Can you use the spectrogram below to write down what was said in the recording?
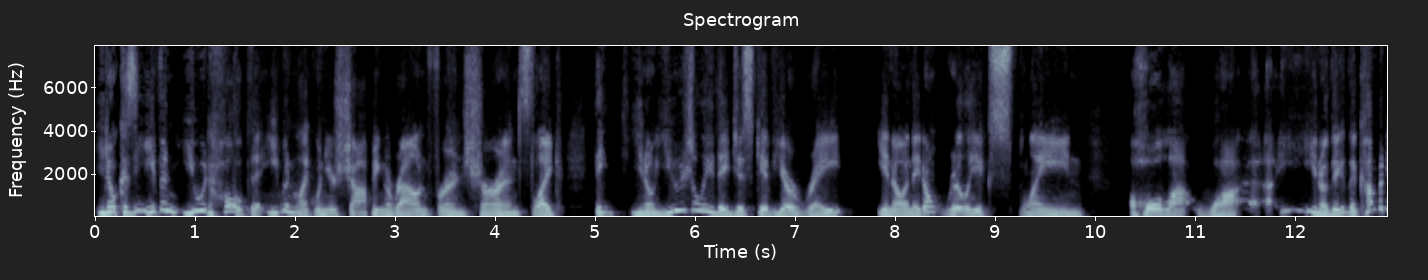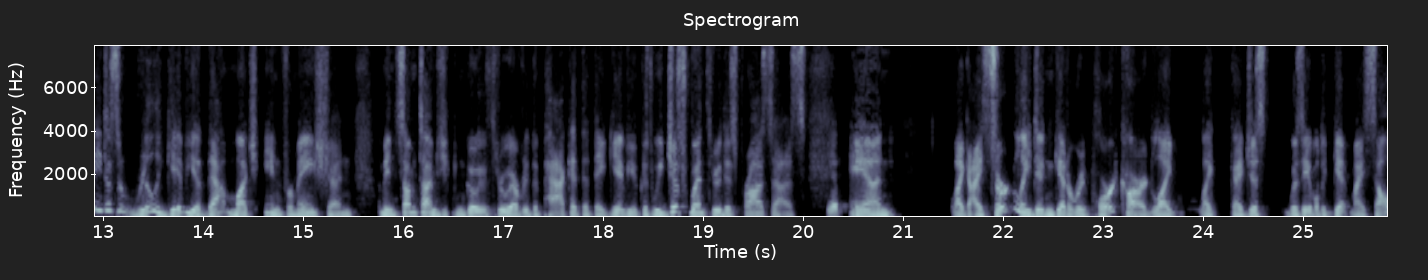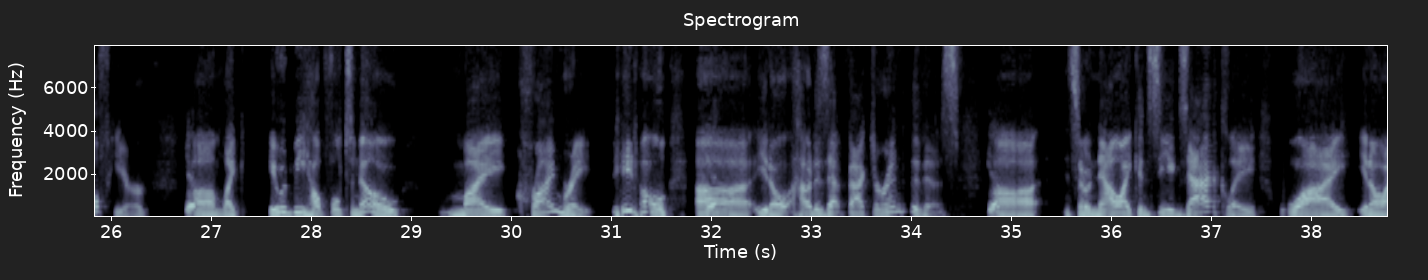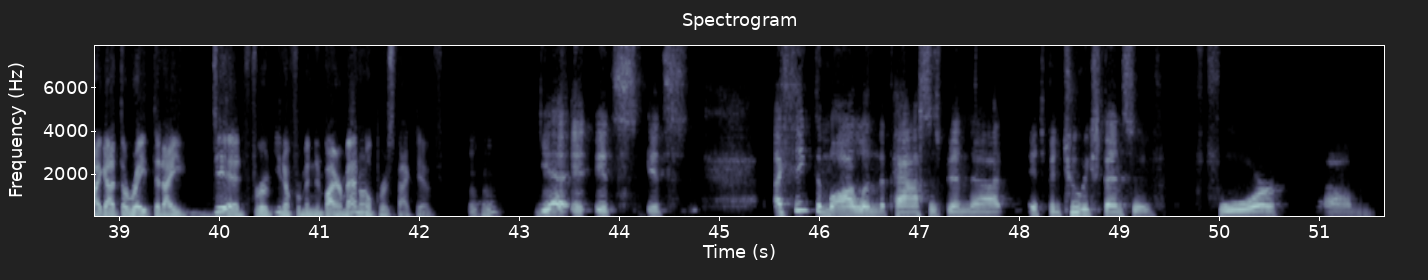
You know, because even you would hope that even like when you're shopping around for insurance, like they, you know, usually they just give you a rate, you know, and they don't really explain a whole lot why uh, you know the, the company doesn't really give you that much information i mean sometimes you can go through every the packet that they give you because we just went through this process yep. and like i certainly didn't get a report card like like i just was able to get myself here yep. um like it would be helpful to know my crime rate you know uh yep. you know how does that factor into this uh and so now I can see exactly why, you know, I got the rate that I did for, you know, from an environmental perspective. Mm-hmm. Yeah, it, it's, it's, I think the model in the past has been that it's been too expensive for um,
